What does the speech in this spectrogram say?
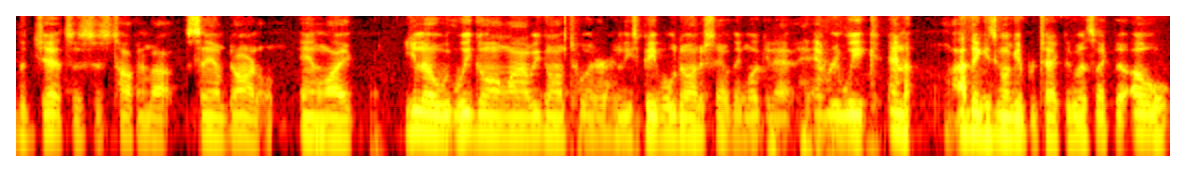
the Jets. Is just talking about Sam Darnold and like you know, we go online, we go on Twitter, and these people who don't understand what they're looking at every week. And I think he's going to get protected. But it's like the oh,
